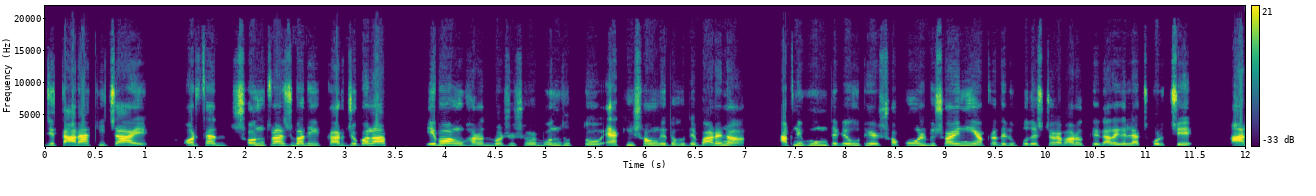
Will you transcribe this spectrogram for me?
যে তারা কি চায়, অর্থাৎ সন্ত্রাসবাদী কার্যকলাপ এবং ভারতবর্ষের সঙ্গে বন্ধুত্ব একই সঙ্গে তো হতে পারে না। আপনি ঘুম থেকে উঠে সকল বিষয় নিয়ে আপনাদের উপদেষ্টারা ভারতকে গালাগালাজ করছে। আর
